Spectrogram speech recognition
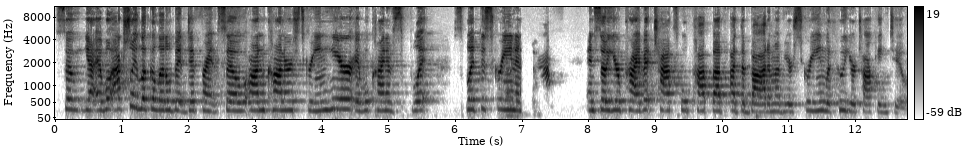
So yeah, it will actually look a little bit different. So on Connor's screen here, it will kind of split, split the screen and and so your private chats will pop up at the bottom of your screen with who you're talking to.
